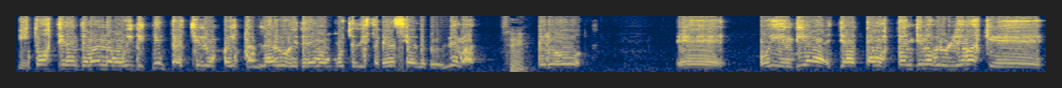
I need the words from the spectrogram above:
Y todos tienen demandas muy distintas. Chile es un país tan largo que tenemos muchas diferencias de problemas. Pero eh, hoy en día ya estamos tan llenos de problemas que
